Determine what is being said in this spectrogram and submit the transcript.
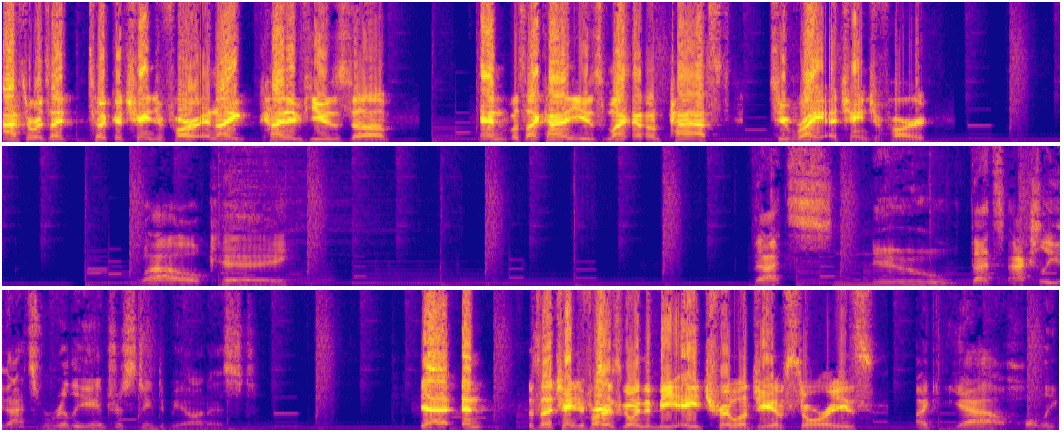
afterwards I took a change of heart and I kind of used uh and was I kind of used my own past to write a change of heart. Wow. Okay. That's new. That's actually that's really interesting to be honest. Yeah, and so change of heart is going to be a trilogy of stories. Like yeah. Holy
